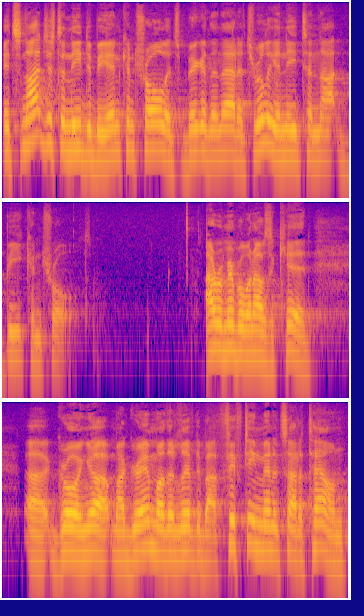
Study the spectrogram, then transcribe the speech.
it's not just a need to be in control, it's bigger than that. It's really a need to not be controlled. I remember when I was a kid uh, growing up, my grandmother lived about 15 minutes out of town.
